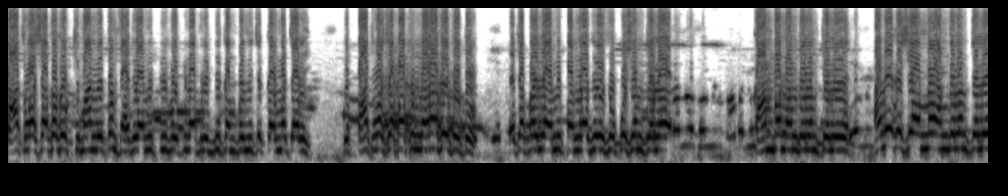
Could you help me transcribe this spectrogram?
पाच वर्षाचा जो किमान वेतनसाठी आम्ही पी गोपीनाथ रेड्डी कंपनीचे कर्मचारी. जो पाच वर्षापासून लढा देत होतो त्याच्या पहिले आम्ही पंधरा दिवस उपोषण केलं काम बंद आंदोलन केले अनेक असे आम्ही आंदोलन केले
